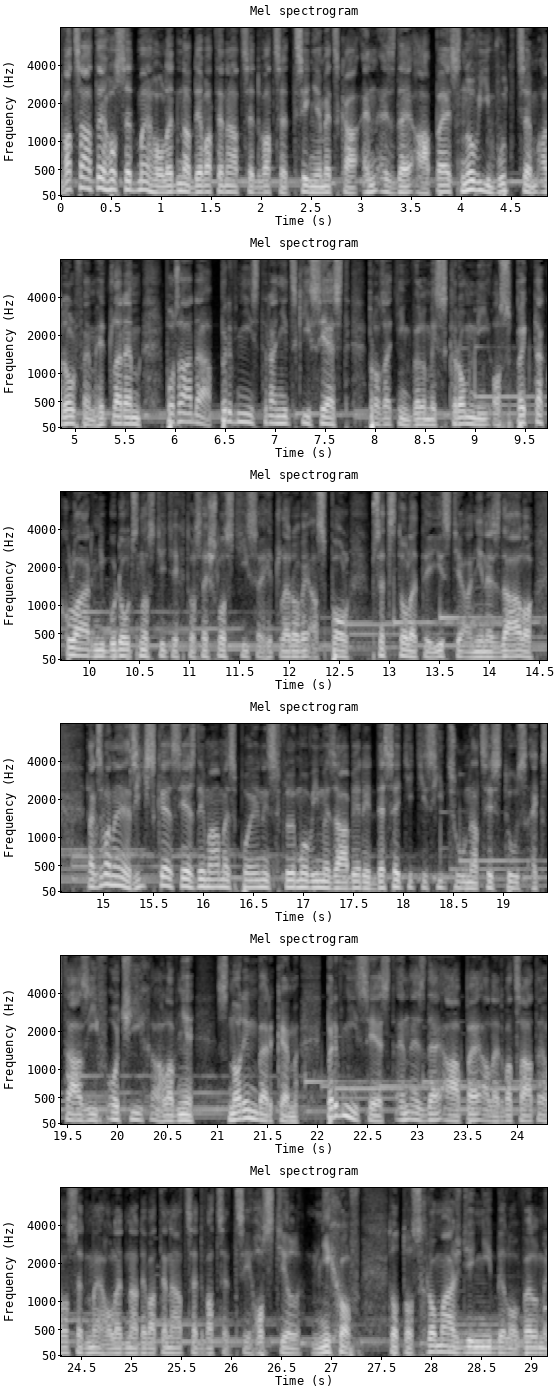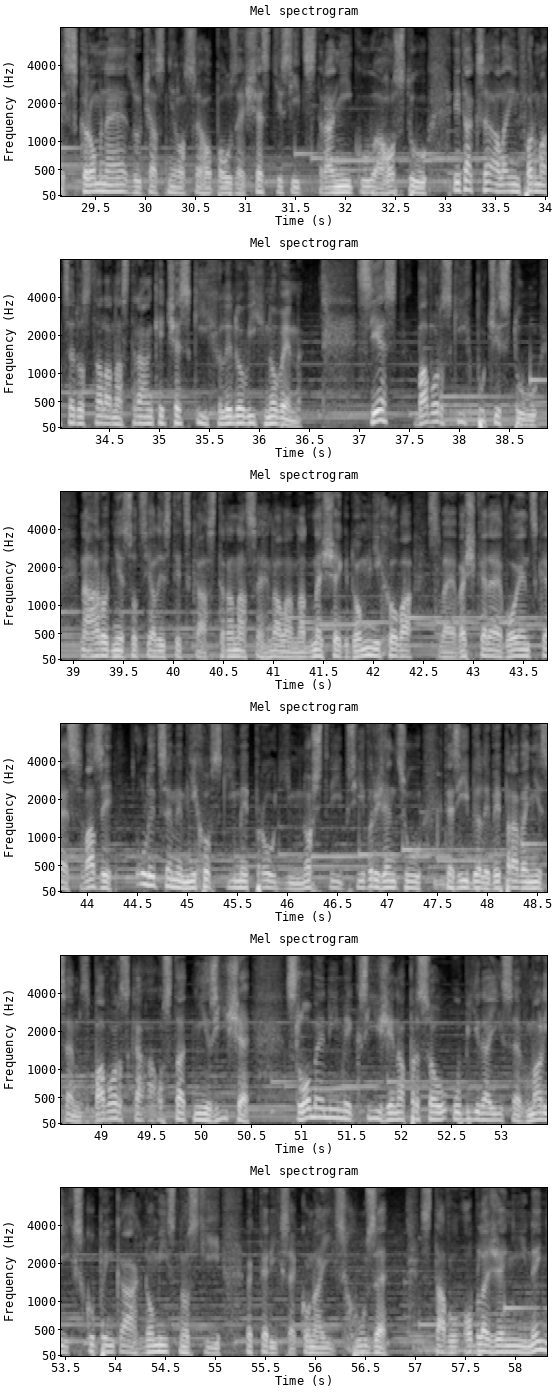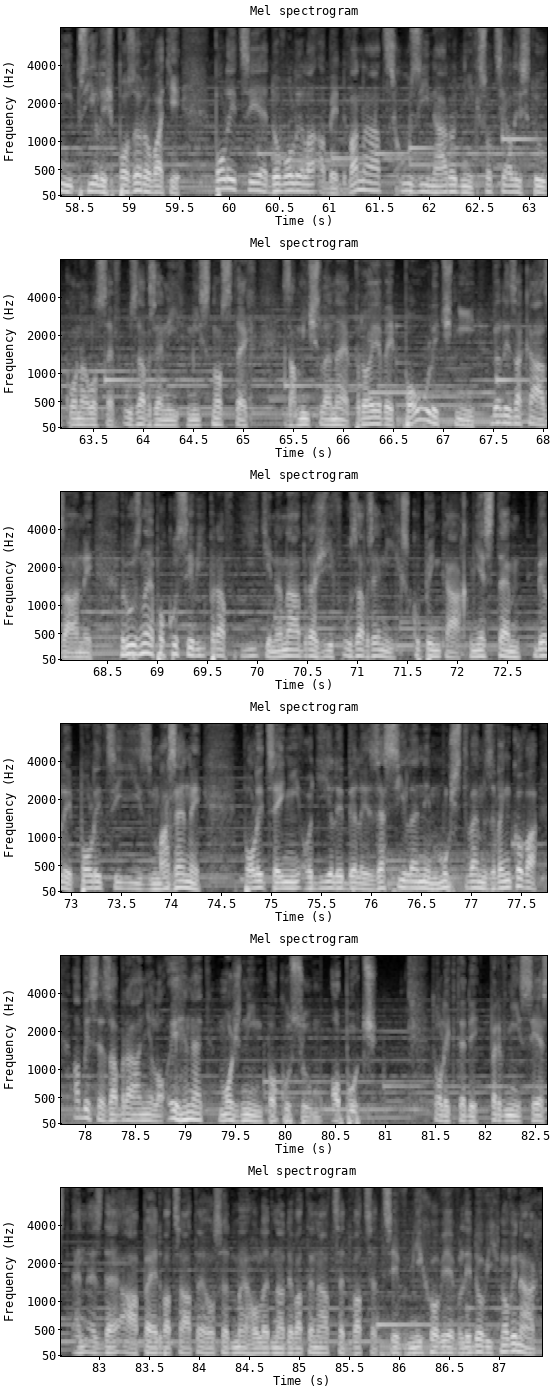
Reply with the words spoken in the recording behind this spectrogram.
27. ledna 1923 německá NSDAP s novým vůdcem Adolfem Hitlerem pořádá první stranický sjezd. Prozatím velmi skromný o spektakulární budoucnosti těchto sešlostí se Hitlerovi a spol před stolety jistě ani nezdálo. Takzvané říšské sjezdy máme spojeny s filmovými záběry deseti tisíců nacistů s extází v očích a hlavně s Norimberkem. První sjezd NSDAP ale 27. ledna 1923 hostil Mnichov. Toto schromáždění bylo velmi skromné, zúčastnilo se ho pouze 6 tisíc straníků a hostů. I tak se ale informace dostala na stránky českých lidových novin. Sjezd bavorských pučistů. Národně socialistická strana sehnala na dnešek do Mnichova své veškeré vojenské svazy. Ulicemi mnichovskými proudí množství přívrženců, kteří byli vypraveni sem z Bavorska a ostatní říše. Slomenými kříži na prsou ubírají se v malých skupinkách do místností, ve kterých se konají schůze. Stavu obležení není příliš pozorovati. Policie dovolila, aby 12 schůzí národních socialistů konalo se v uzavřených místnostech. Zamýšlené projevy pouliční byly zakázány. Různé pokusy výprav jíti na nádraží v uzavřených skupinkách městem byly policií zmařeny. Policejní oddíly byly zesíleny mužstvem z venkova, aby se zabránilo i hned možným pokusům o puč. Tolik tedy první sjezd NSDAP 27. ledna 1923 v Mnichově v Lidových novinách.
